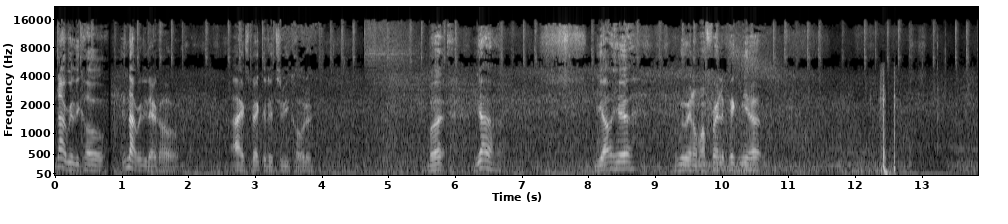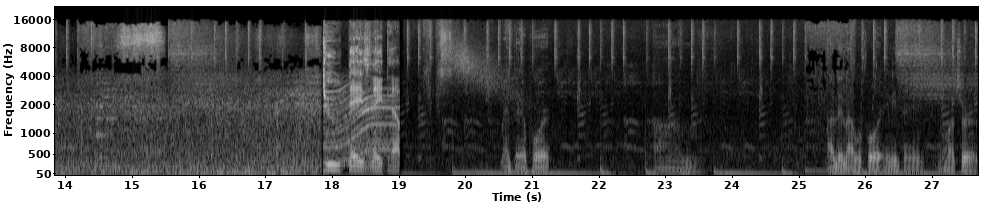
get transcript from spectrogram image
Not really cold. It's not really that cold. I expected it to be colder. But yeah, we out here. We waiting on my friend to pick me up. Two days later. I'm at the airport. Um, I did not record anything on my trip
